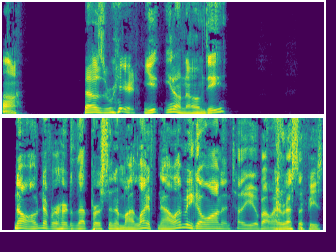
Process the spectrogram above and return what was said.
Huh. That was weird. You you don't know him, do you? No, I've never heard of that person in my life. Now let me go on and tell you about my recipes.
